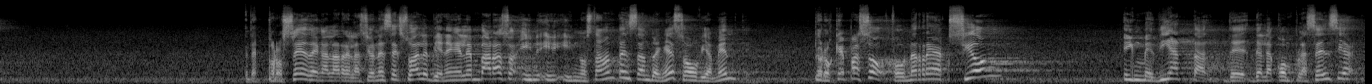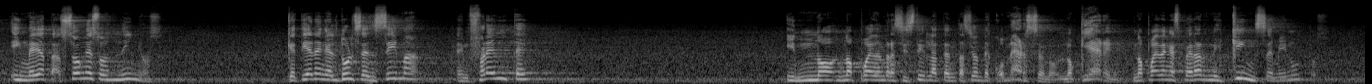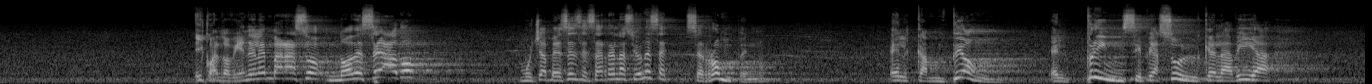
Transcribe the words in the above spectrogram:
Proceden a las relaciones sexuales, vienen el embarazo y, no estaban pensando en eso, obviamente. Pero ¿qué pasó? Fue una reacción inmediata de, de la complacencia inmediata. Son esos niños que tienen el dulce encima, enfrente, y no, no pueden resistir la tentación de comérselo, lo quieren, no pueden esperar ni 15 minutos. Y cuando viene el embarazo no deseado, muchas veces esas relaciones se, rompen. El campeón, el príncipe azul que le había,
